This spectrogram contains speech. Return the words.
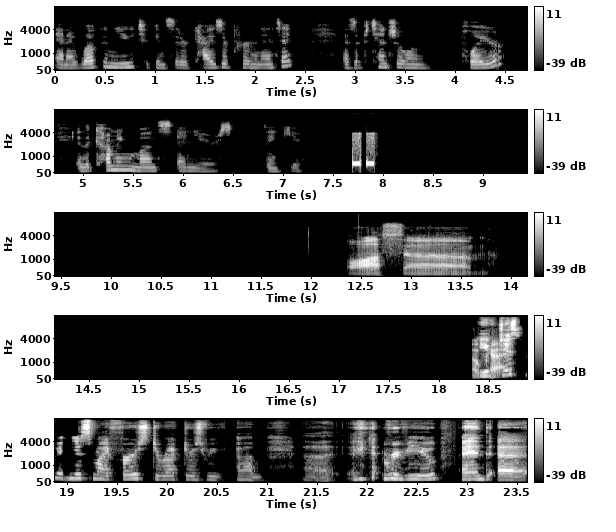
and I welcome you to consider Kaiser Permanente as a potential employer in the coming months and years. Thank you. Awesome. Okay. You've just witnessed my first director's re- um, uh, review and uh,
